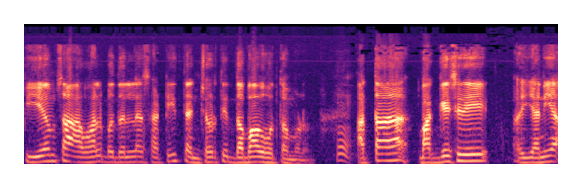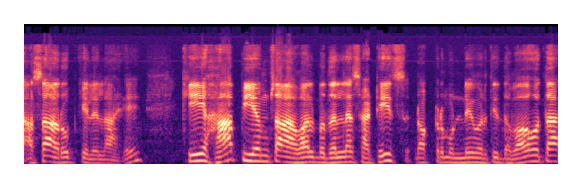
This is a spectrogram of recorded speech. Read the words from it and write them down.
पीएमचा अहवाल बदलण्यासाठी त्यांच्यावरती दबाव होता म्हणून. आता भाग्यश्री यांनी असा आरोप केलेला आहे की हा पीएमचा अहवाल बदलण्यासाठीच डॉक्टर मुंडेवरती दबाव होता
